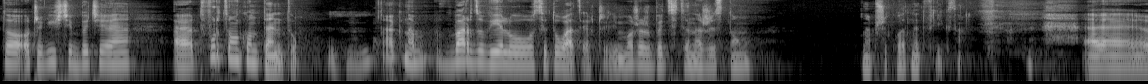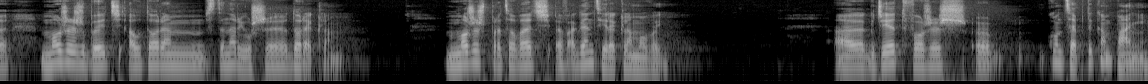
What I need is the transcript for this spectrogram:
to oczywiście bycie e, twórcą kontentu. Tak, na, w bardzo wielu sytuacjach, czyli możesz być scenarzystą, na przykład Netflixa. E, możesz być autorem scenariuszy do reklam. Możesz pracować w agencji reklamowej, e, gdzie tworzysz e, koncepty kampanii.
